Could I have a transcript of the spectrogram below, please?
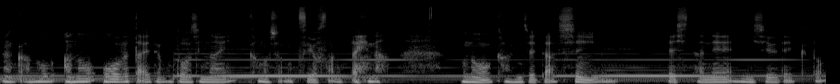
なんかあのあの大舞台でも動じない彼女の強さみたいなものを感じたシーンでしたね20でいくと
